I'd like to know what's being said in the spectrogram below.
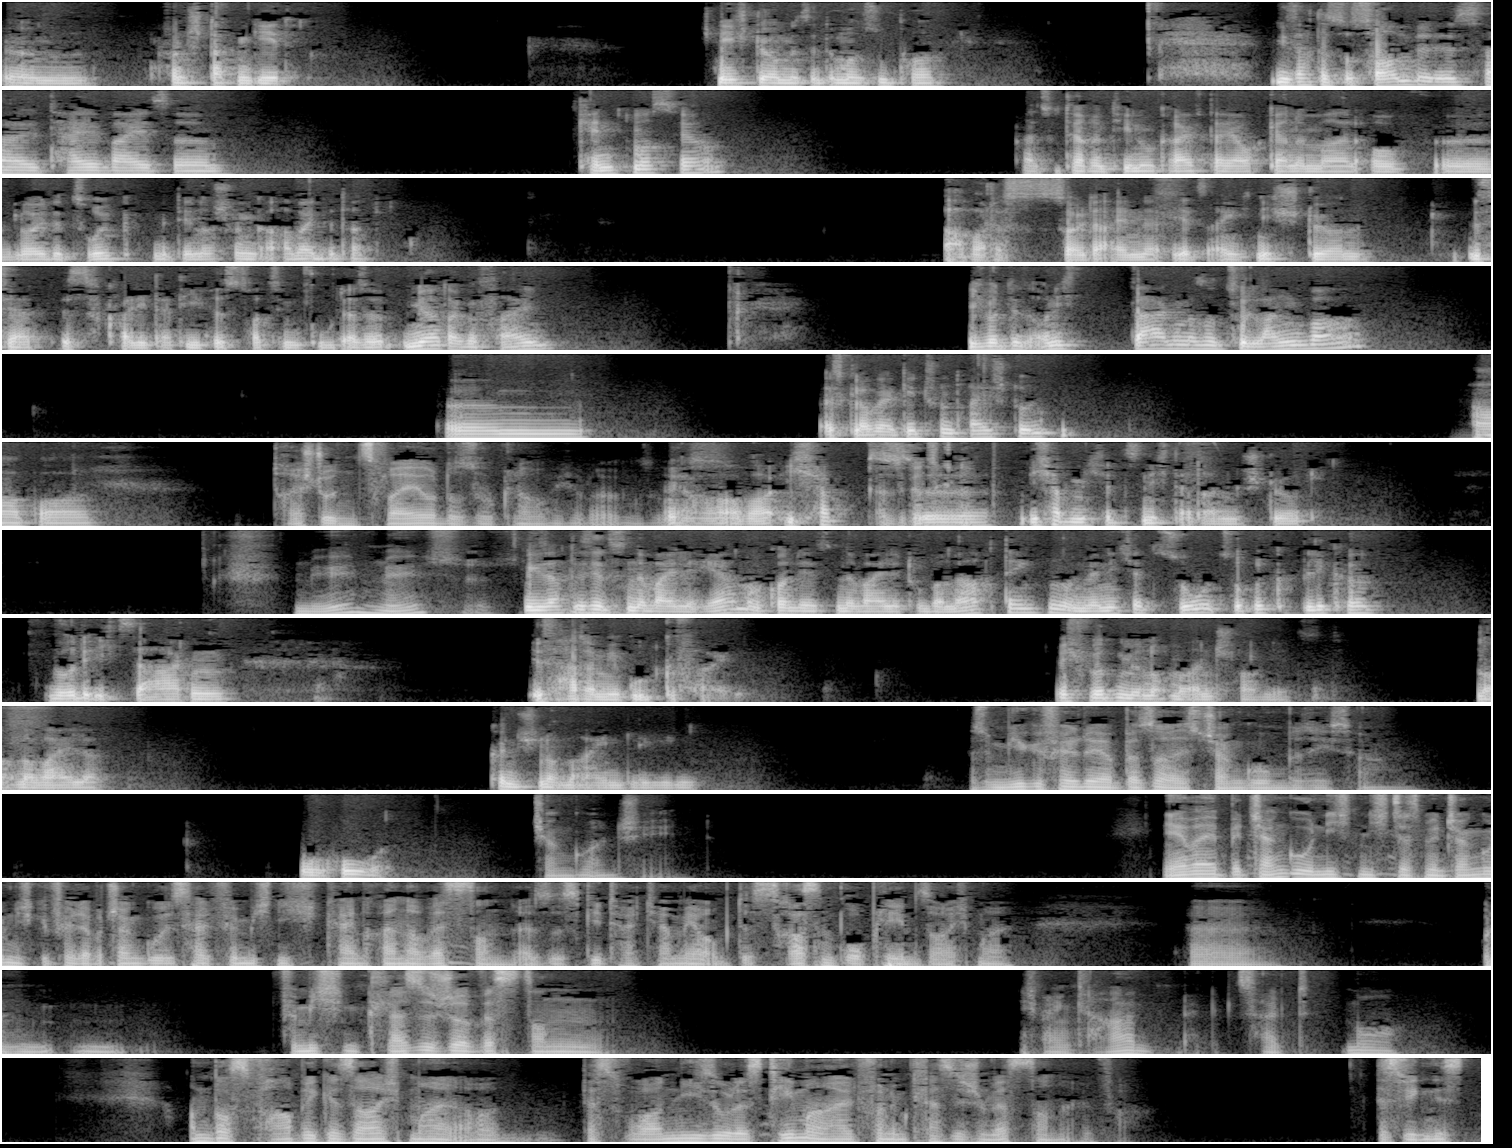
ähm, vonstatten geht. Schneestürme sind immer super. Wie gesagt, das Ensemble ist halt teilweise, kennt man es ja. Also Tarantino greift da ja auch gerne mal auf äh, Leute zurück, mit denen er schon gearbeitet hat. Aber das sollte einen jetzt eigentlich nicht stören. Ist ja, ist qualitativ, ist trotzdem gut. Also mir hat er gefallen. Ich würde jetzt auch nicht sagen, dass er zu lang war. Ähm, ich glaube, er geht schon drei Stunden. Aber Drei Stunden zwei oder so, glaube ich, oder irgend ja, sowas. aber ich habe Also äh, ich habe mich jetzt nicht daran gestört. Nö, nö. Wie gesagt, ist jetzt eine Weile her, man konnte jetzt eine Weile drüber nachdenken und wenn ich jetzt so zurückblicke, würde ich sagen, es hat er mir gut gefallen. Ich würde mir nochmal anschauen jetzt. Nach einer Weile. Könnte ich nochmal einlegen. Also mir gefällt er ja besser als Django, muss ich sagen. Oho. Django Unchained. Ja, weil bei Django nicht, nicht, dass mir Django nicht gefällt, aber Django ist halt für mich nicht kein reiner Western. Also es geht halt ja mehr um das Rassenproblem, sag ich mal. Äh, und für mich ein klassischer Western, ich meine, klar, da gibt's halt immer andersfarbige, sag ich mal, aber das war nie so das Thema halt von einem klassischen Western einfach. Deswegen ist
